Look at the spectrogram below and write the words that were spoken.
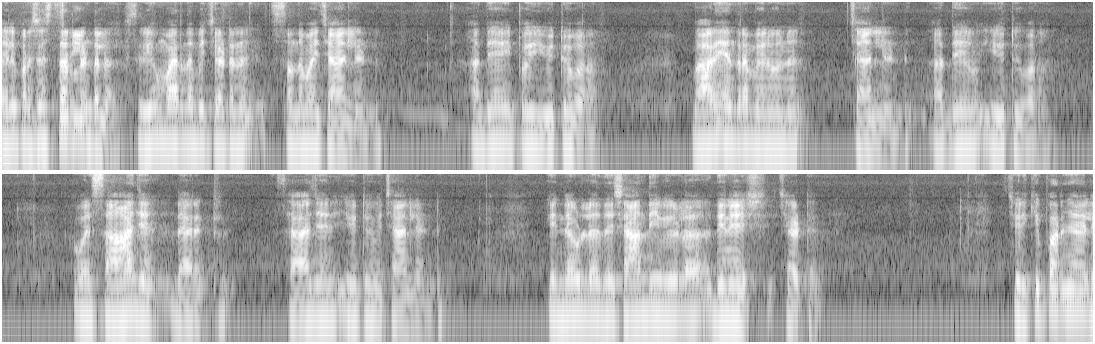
അതിൽ പ്രശസ്തരിലുണ്ടല്ലോ ശ്രീകുമാരൻ നമ്പി ചേട്ടന് സ്വന്തമായി ചാനലുണ്ട് അദ്ദേഹം ഇപ്പോൾ യൂട്യൂബറാണ് ബാലചന്ദ്രൻ മേനോന് ചാനലുണ്ട് അദ്ദേഹം യൂട്യൂബറാണ് അതുപോലെ സാജൻ ഡയറക്ടർ സാജൻ യൂട്യൂബ് ചാനലുണ്ട് പിന്നെ ഉള്ളത് ശാന്തി വീള ദിനേശ് ചേട്ടൻ. ചുരുക്കി പറഞ്ഞാൽ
